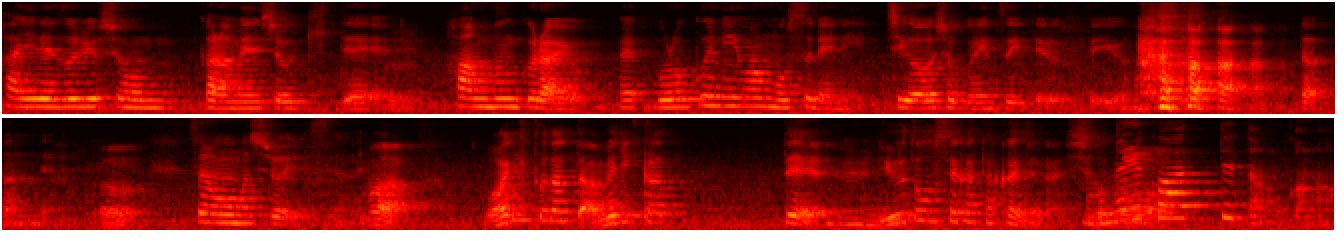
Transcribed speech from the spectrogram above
ハイレゾリューションから名称来て、うん。半分くらいをえ56人はもうすでに違う職についてるっていう話だったんで。うんそれも面白いですよね、まあ割とだってアメリカってうん。流動性が高いじゃない、仕事の。アメリカやってたのかな？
